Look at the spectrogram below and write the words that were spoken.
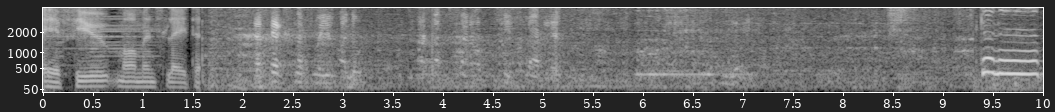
A few moments later. Na-text na po yung ano, at ang sarap si Scarlett. Skelet!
